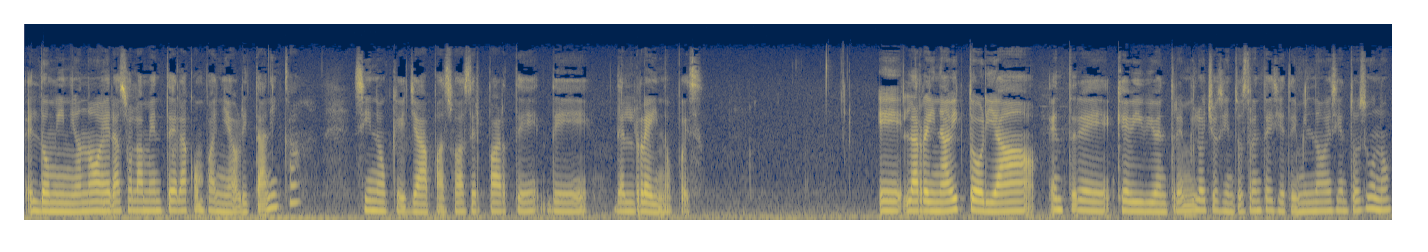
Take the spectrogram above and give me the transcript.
el dominio no era solamente de la compañía británica, sino que ya pasó a ser parte de, del reino, pues. Eh, la reina Victoria, entre, que vivió entre 1837 y 1901,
